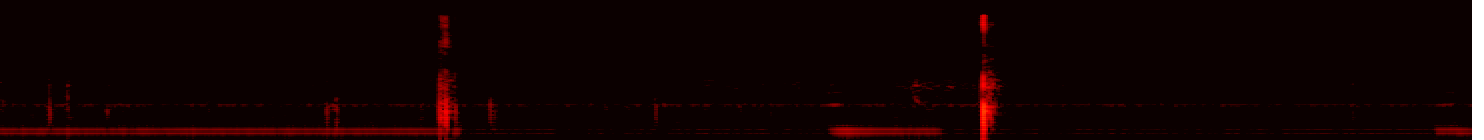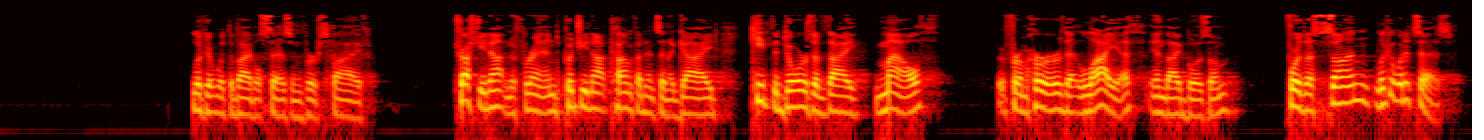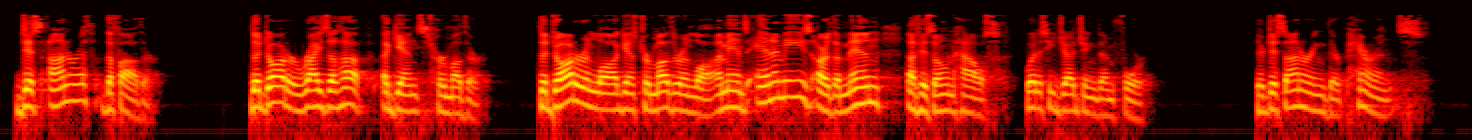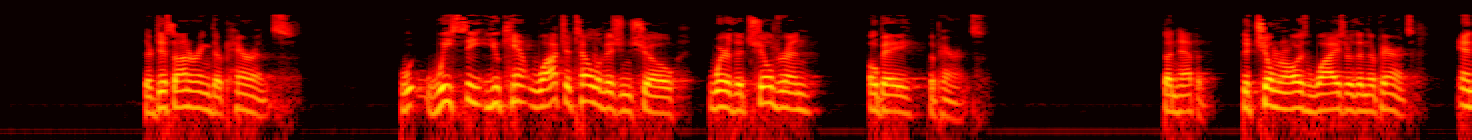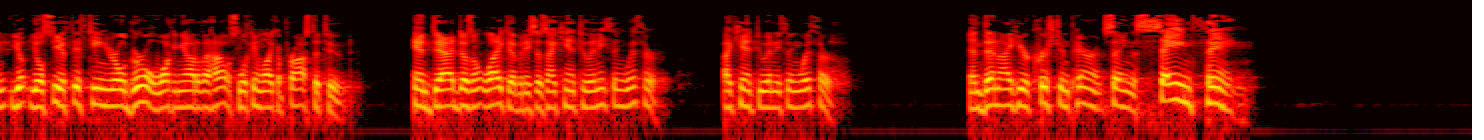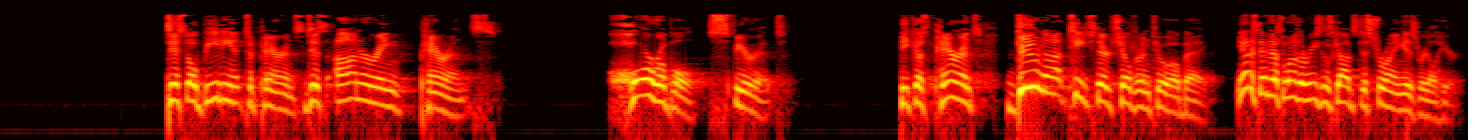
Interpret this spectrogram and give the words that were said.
Look at what the Bible says in verse 5. Trust ye not in a friend, put ye not confidence in a guide. Keep the doors of thy mouth from her that lieth in thy bosom. For the son, look at what it says, dishonoreth the father. The daughter riseth up against her mother. The daughter in law against her mother in law. A man's enemies are the men of his own house. What is he judging them for? They're dishonoring their parents. They're dishonoring their parents. We see, you can't watch a television show where the children obey the parents. Doesn't happen. The children are always wiser than their parents. And you'll, you'll see a 15 year old girl walking out of the house looking like a prostitute. And dad doesn't like it, but he says, I can't do anything with her. I can't do anything with her. And then I hear Christian parents saying the same thing. disobedient to parents, dishonoring parents. Horrible spirit. Because parents do not teach their children to obey. You understand that's one of the reasons God's destroying Israel here.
